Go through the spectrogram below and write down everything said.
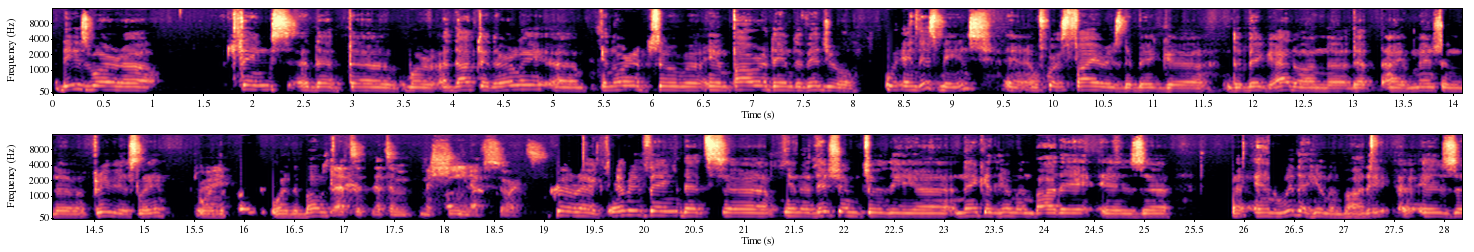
These were things that uh, were adopted early um, in order to uh, empower the individual. And this means, uh, of course, fire is the big uh, the big add-on uh, that I mentioned uh, previously, or the Right. boat, or the boat. So that's a, that's a machine of sorts. Correct. Everything that's uh, in addition to the uh, naked human body is, uh, uh, and with a human body, uh, is uh,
